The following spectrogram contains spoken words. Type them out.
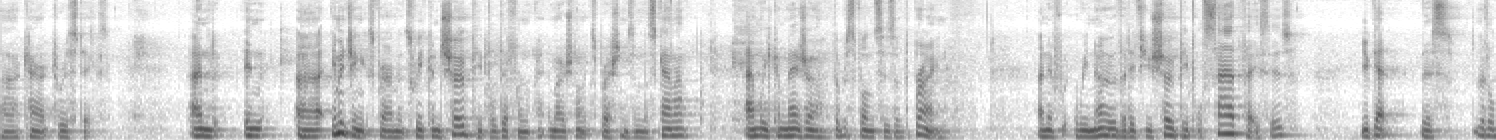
uh, characteristics. And in uh, imaging experiments, we can show people different emotional expressions in the scanner, and we can measure the responses of the brain. And if we know that if you show people sad faces, you get this little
